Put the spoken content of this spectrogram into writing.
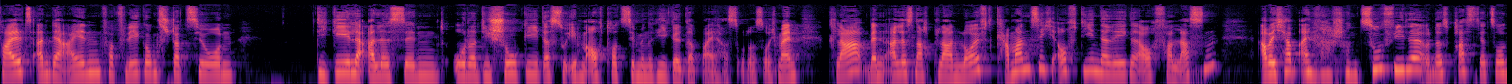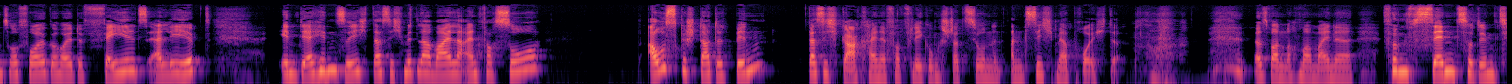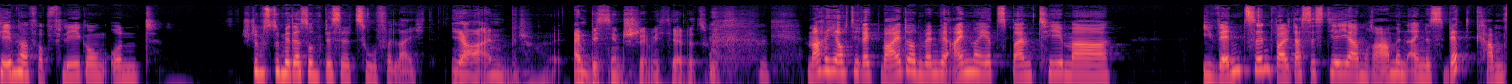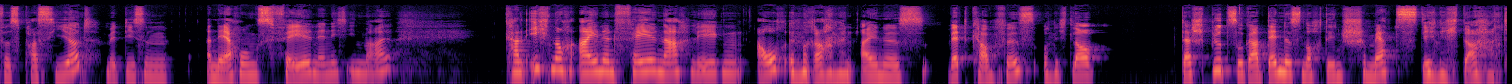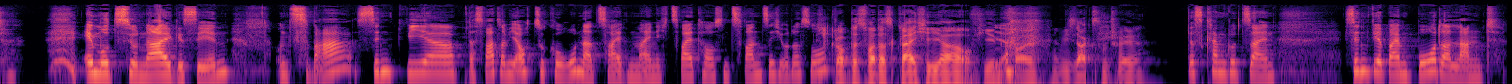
falls an der einen Verpflegungsstation die Gele alles sind oder die Shogi, dass du eben auch trotzdem einen Riegel dabei hast oder so. Ich meine, klar, wenn alles nach Plan läuft, kann man sich auf die in der Regel auch verlassen. Aber ich habe einfach schon zu viele, und das passt ja zu unserer Folge heute, Fails erlebt, in der Hinsicht, dass ich mittlerweile einfach so ausgestattet bin, dass ich gar keine Verpflegungsstationen an sich mehr bräuchte. Das waren nochmal meine fünf Cent zu dem Thema Verpflegung und stimmst du mir da so ein bisschen zu vielleicht? Ja, ein, ein bisschen stimme ich dir dazu. Mache ich auch direkt weiter und wenn wir einmal jetzt beim Thema Event sind, weil das ist dir ja im Rahmen eines Wettkampfes passiert, mit diesem Ernährungsfail nenne ich ihn mal, kann ich noch einen Fail nachlegen, auch im Rahmen eines Wettkampfes. Und ich glaube, da spürt sogar Dennis noch den Schmerz, den ich da hatte. Emotional gesehen. Und zwar sind wir, das war glaube ich auch zu Corona-Zeiten, meine ich, 2020 oder so. Ich glaube, das war das gleiche Jahr auf jeden ja. Fall, wie Sachsen Trail. Das kann gut sein. Sind wir beim Borderland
